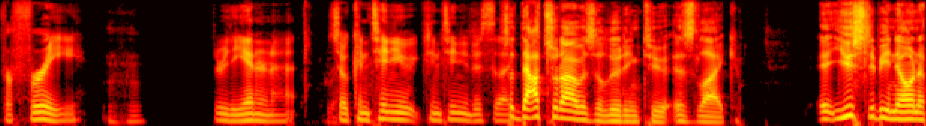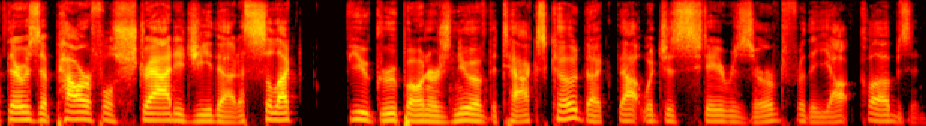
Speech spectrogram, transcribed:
for free through the internet. So continue continue to say so that's what i was alluding to is like it used to be known if there was a powerful strategy that a select few group owners knew of the tax code, like that would just stay reserved for the yacht clubs and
